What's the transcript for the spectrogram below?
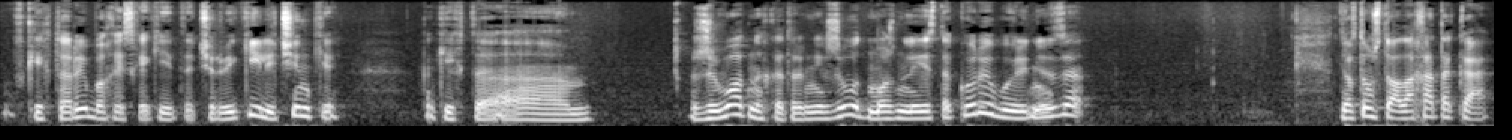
в каких-то рыбах есть какие-то червяки, личинки, каких-то э, животных, которые в них живут, можно ли есть такую рыбу или нельзя. Дело в том, что Аллаха такая,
